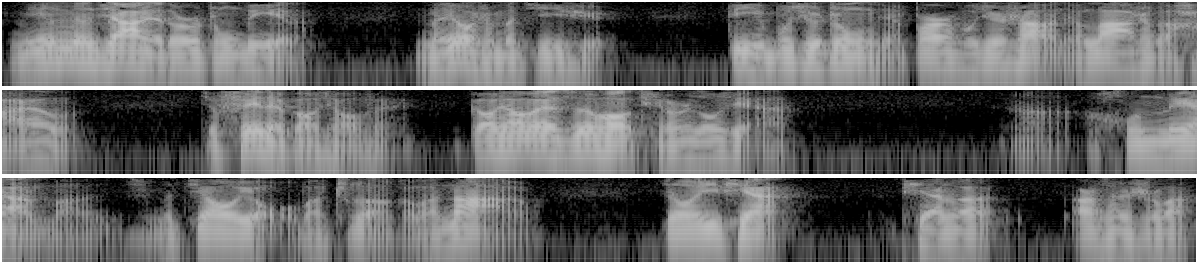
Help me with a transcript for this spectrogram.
明明家里都是种地的，没有什么积蓄，地不去种去，班不去上，就拉上个孩子，就非得高消费，高消费最后铤而走险，啊，婚恋吧，什么交友吧，这个吧那个吧，最后一骗，骗个二三十万，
